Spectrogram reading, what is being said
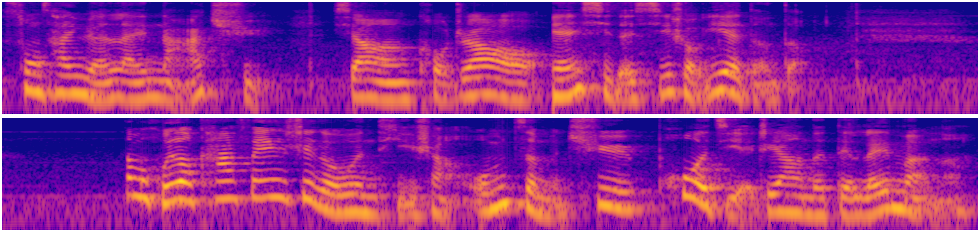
送餐员来拿取，像口罩、免洗的洗手液等等。那么回到咖啡这个问题上，我们怎么去破解这样的 dilemma 呢？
